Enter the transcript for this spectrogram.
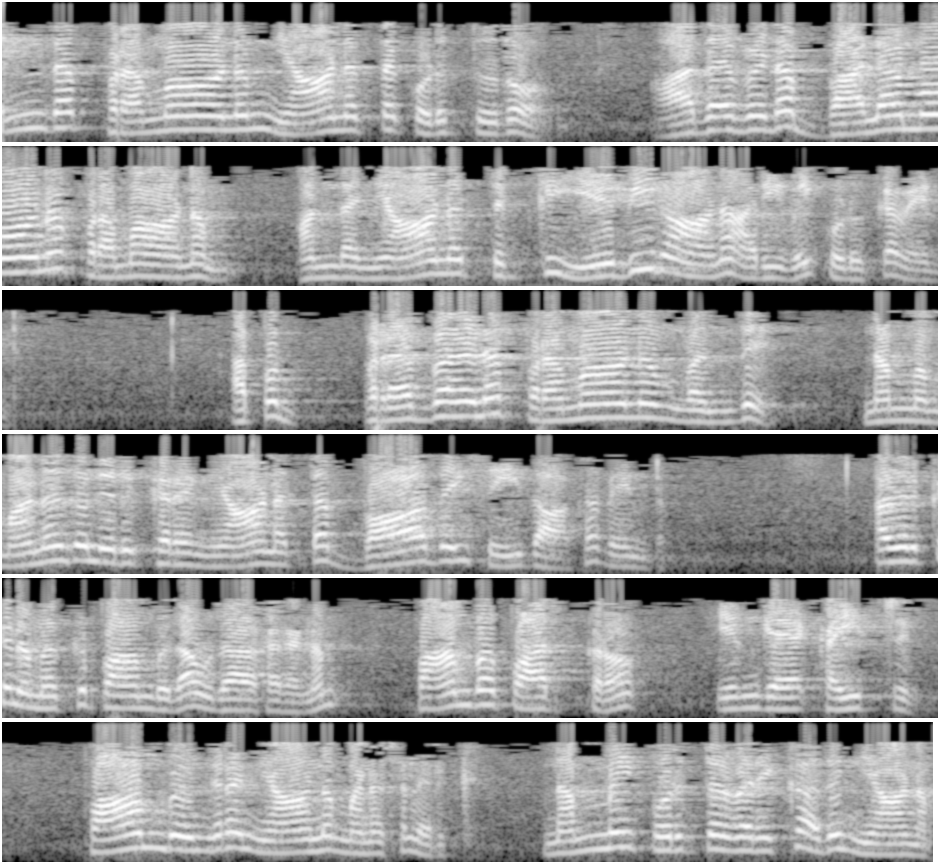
எந்த பிரமாணம் ஞானத்தை கொடுத்ததோ அதை விட பலமான பிரமாணம் அந்த ஞானத்திற்கு எதிரான அறிவை கொடுக்க வேண்டும். அப்ப பிரபல பிரமாணம் வந்து நம்ம மனதில் இருக்கிற ஞானத்தை பாதை செய்தாக வேண்டும். அதற்கு நமக்கு பாம்பு தான் உதாகரணம் பாம்பை பார்க்கிறோம் எங்க கயிற்று. பாம்புங்கிற ஞானம் மனசுல இருக்கு. நம்மை பொறுத்த வரைக்கும் அது ஞானம்.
